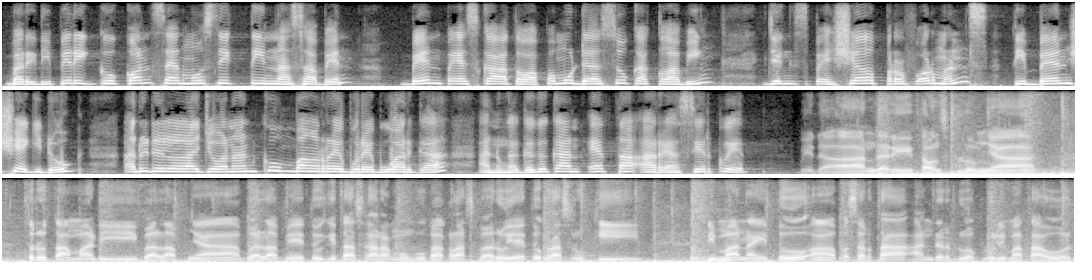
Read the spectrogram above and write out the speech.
bari dipirigku konser musik Tina Saben, band PSK atau pemuda suka clubbing, jeng special performance ti band Shaggy Dog anu dilelajoanan kumbang ribu-ribu warga anu ngagagekan eta area sirkuit. Bedaan dari tahun sebelumnya terutama di balapnya. Balapnya itu kita sekarang membuka kelas baru yaitu kelas rookie. Di mana itu uh, peserta under 25 tahun.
